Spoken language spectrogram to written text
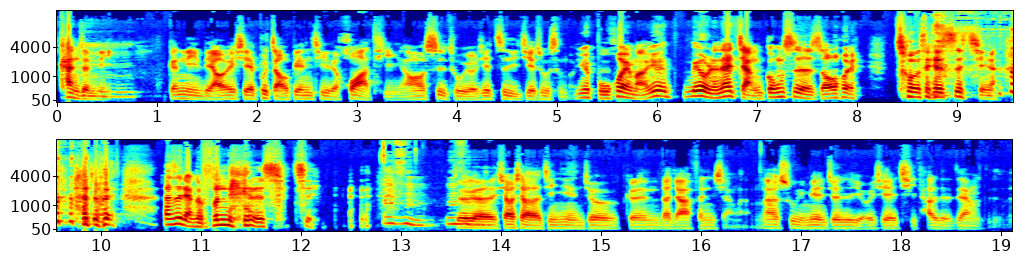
看着你，嗯、跟你聊一些不着边际的话题，然后试图有一些肢体接触什么。因为不会嘛，因为没有人在讲公事的时候会做这些事情啊，他就会，它是两个分裂的事情。这个小小的经验就跟大家分享了。那书里面就是有一些其他的这样子的。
